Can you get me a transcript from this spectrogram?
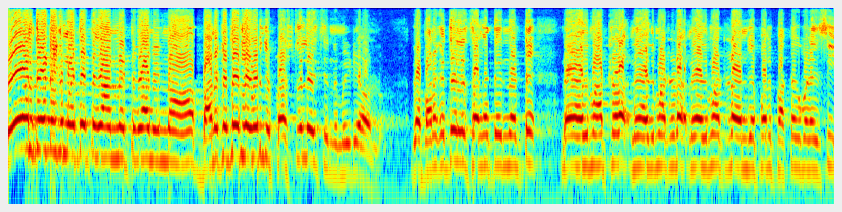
రేవంత్ రెడ్డికి మద్దతుగా అన్నట్టుగా నిన్న బనకచర్ల గురించి ప్రశ్నలు వేసింది మీడియా వాళ్ళు. ఇంకా బనకచర్ల సంగతి ఏంటంటే నేను అది మాట్లాడ నేను అది మాట్లాడా నేను అది మాట్లాడా అని చెప్పని పక్కకు పడేసి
